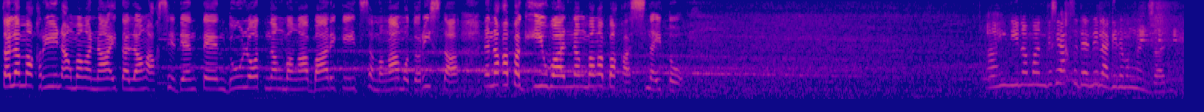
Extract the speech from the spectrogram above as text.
Talamak rin ang mga naitalang aksidente dulot ng mga barricades sa mga motorista na nakapag-iwan ng mga bakas na ito. Ah, hindi naman kasi aksidente lagi namang nandyan.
